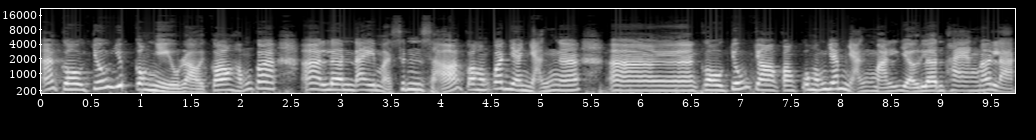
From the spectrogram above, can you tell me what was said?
à, cô chú giúp con nhiều rồi. Con không có à, lên đây mà xin sở. Con không có nhận à, à, cô chú cho con cũng không dám nhận. Mà giờ lên than nói là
